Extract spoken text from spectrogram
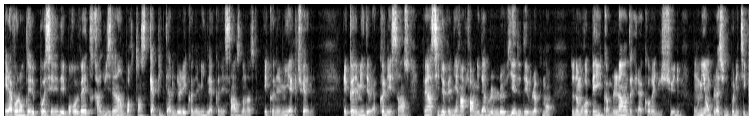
et la volonté de posséder des brevets traduisent l'importance capitale de l'économie de la connaissance dans notre économie actuelle. L'économie de la connaissance peut ainsi devenir un formidable levier de développement. De nombreux pays comme l'Inde et la Corée du Sud ont mis en place une politique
